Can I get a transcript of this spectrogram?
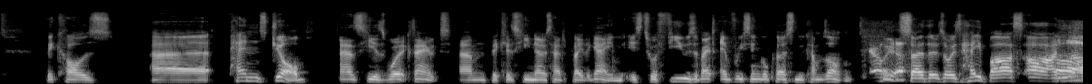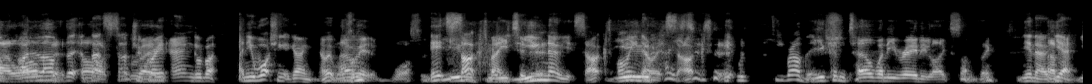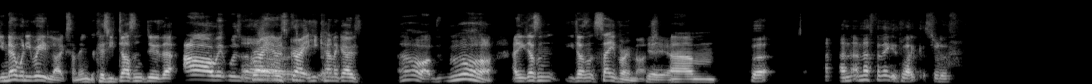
because uh, Penn's job as he has worked out, um, because he knows how to play the game, is to effuse about every single person who comes on. Oh yeah. So there's always, "Hey, boss! Oh, I Oh, love, I I, love that. Oh, that's such a great. great angle." But and you're watching it, going, "No, it wasn't. it wasn't. it You sucked, mate. hated You it. know it sucked. I know it sucked. it. It was rubbish. You can tell when he really likes something. You know, Um, yeah, you know when he really likes something because he doesn't do that. Oh, it was great, it was Oh, great. He kind of goes, oh, ugh," and he doesn't, he doesn't say very much. Yeah, yeah. Um, but And, and that's the thing, it's like sort of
